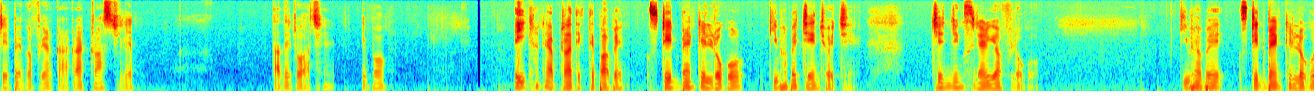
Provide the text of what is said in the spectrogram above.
স্টেট ব্যাঙ্ক অফ ইন্ডিয়ার কারা কারা ট্রাস্ট ছিলেন, তাদেরও আছে এবং এইখানে আপনারা দেখতে পাবেন স্টেট ব্যাংকের লোগো কীভাবে চেঞ্জ হয়েছে চেঞ্জিং সিনারি অফ লোগো কীভাবে স্টেট ব্যাংকের লোগো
